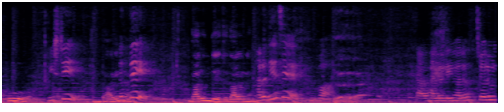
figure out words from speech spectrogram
অপূর্ব। মিষ্টি? সত্যি? দারুণ দিয়েছে দারুণ। ভালো দিয়েছে? বাহ। তা ভালো লেগে ভালো। চলুন,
